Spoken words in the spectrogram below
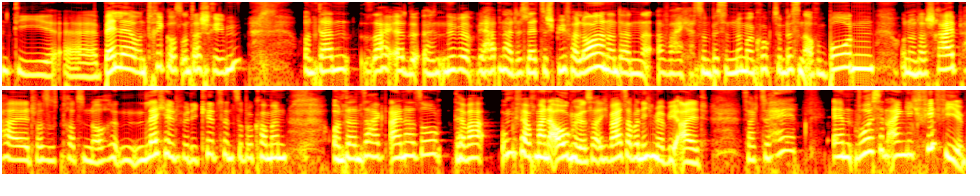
die äh, Bälle und Trikots unterschrieben. Und dann, sag, äh, ne, wir, wir hatten halt das letzte Spiel verloren und dann war ich halt so ein bisschen, ne, man guckt so ein bisschen auf den Boden und unterschreibt halt, versucht trotzdem noch ein Lächeln für die Kids hinzubekommen. Und dann sagt einer so, der war ungefähr auf meine Augenhöhe, ich weiß aber nicht mehr wie alt, sagt so, hey, ähm, wo ist denn eigentlich Fifi?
